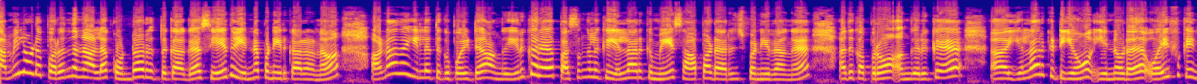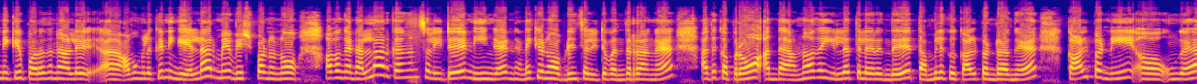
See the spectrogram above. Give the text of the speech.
தமிழோட பிறந்த நாளை கொண்டாடுறதுக்காக சேது என்ன பண்ணியிருக்காரானா அனாதை இல்லத்துக்கு போயிட்டு அங்கே இருக்கிற பசங்களுக்கு எல்லாருக்குமே சாப்பாடு அரேஞ்ச் பண்ணிடுறாங்க. அதுக்கப்புறம் அங்கே இருக்க எல்லாருக்கிட்டேயும் என்னோடய என்னோட ஒய்ஃபுக்கு இன்றைக்கி பிறந்த நாள் அவங்களுக்கு நீங்கள் எல்லாருமே விஷ் பண்ணணும். அவங்க நல்லா இருக்காங்கன்னு சொல்லிட்டு நீங்கள் நினைக்கணும் அப்படின்னு சொல்லிட்டு வந்துடுறாங்க. அதுக்கப்புறம் அந்த அனாதை இல்லத்துலேருந்து தமிழுக்கு கால் பண்ணுறாங்க கால் பண்ணி உங்கள்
